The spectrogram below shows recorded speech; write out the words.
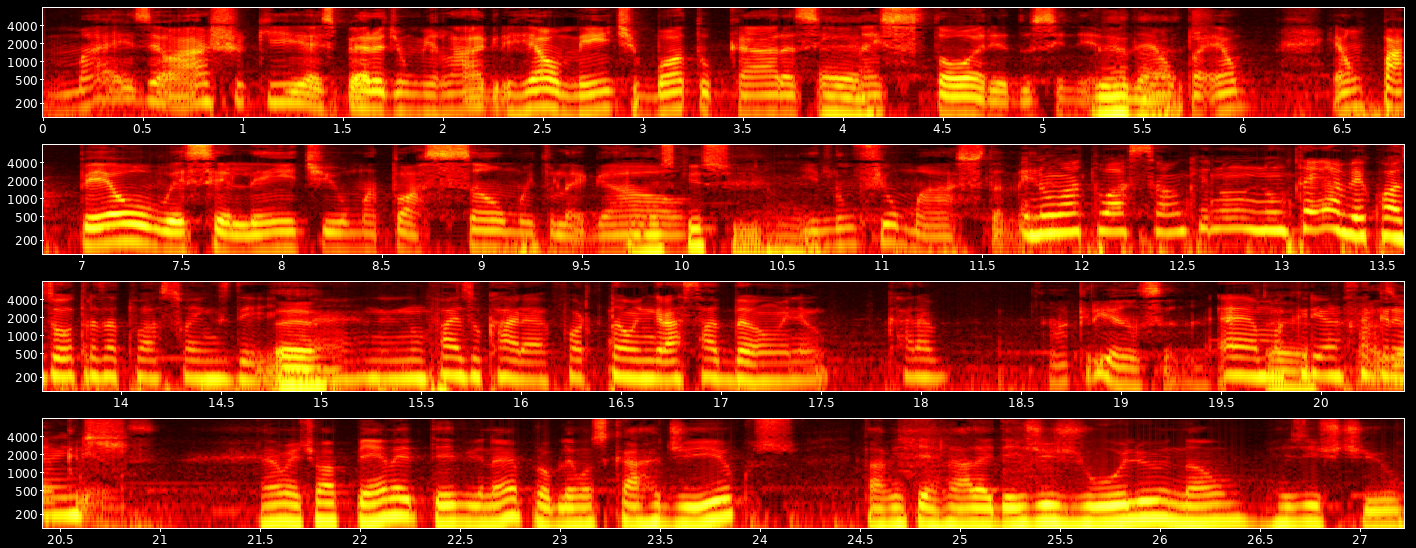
Mas eu acho que A Espera de um Milagre realmente bota o cara assim, é. na história do cinema. Né? É, um, é, um, é, um, papel excelente, uma atuação muito legal. esqueci. E num filmaço também. E numa atuação que não, não tem a ver com as outras atuações dele. É. Né? Não faz o cara fortão, engraçadão. Ele é um cara. É uma criança, né? É, uma é. criança grande. Uma criança. Realmente uma pena, ele teve né, problemas cardíacos. Estava internado aí desde julho e não resistiu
